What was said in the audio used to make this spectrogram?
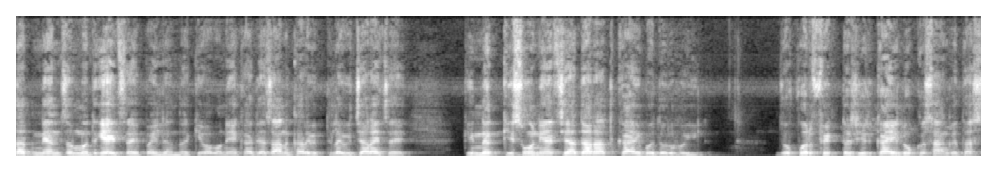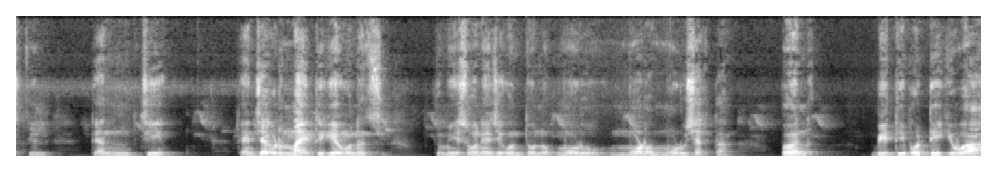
तज्ज्ञांचं मत घ्यायचं आहे पहिल्यांदा की बाबा एखाद्या जाणकार व्यक्तीला विचारायचं आहे की नक्की सोन्याच्या दरात काय बदल होईल? जो परफेक्ट जे काही लोक सांगत असतील त्यांची त्यांच्याकडून माहिती घेऊनच तुम्ही सोन्याची गुंतवणूक मोडू मोड मोडू शकता. पण भीतीपोटी किंवा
